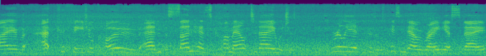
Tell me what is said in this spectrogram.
I'm at Cathedral Cove and the sun has come out today which is brilliant because it was pissing down rain yesterday.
